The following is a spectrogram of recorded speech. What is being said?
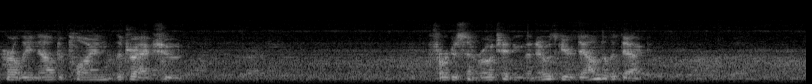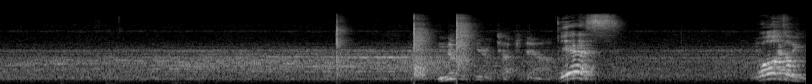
Hurley now deploying the drag chute. Ferguson rotating the nose gear down to the deck. Nose gear touchdown. Yes. Welcome. Having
